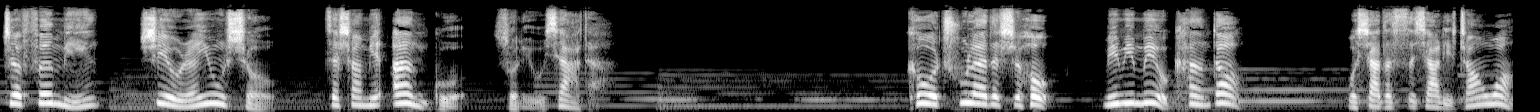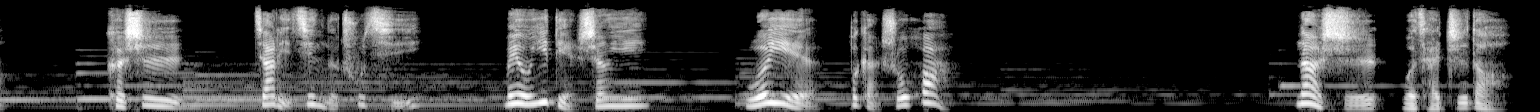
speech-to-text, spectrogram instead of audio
这分明是有人用手在上面按过所留下的。可我出来的时候明明没有看到，我吓得四下里张望，可是家里静得出奇，没有一点声音，我也不敢说话。那时我才知道，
